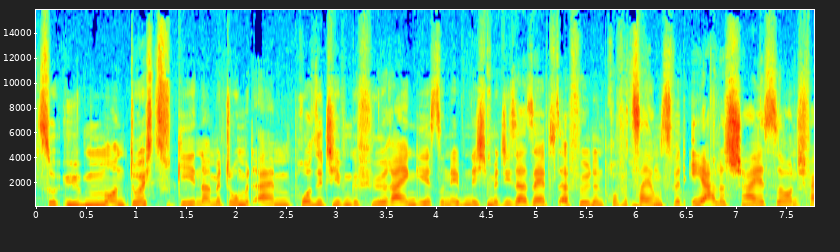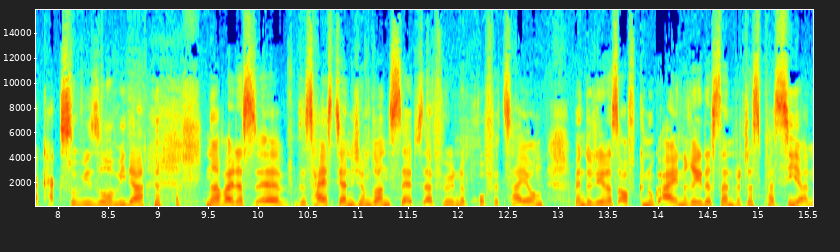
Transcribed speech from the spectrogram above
zu üben und durchzugehen, damit du mit einem positiven Gefühl reingehst und eben nicht mit dieser selbsterfüllenden Prophezeiung, es wird eh alles scheiße und ich verkack sowieso wieder. ne, weil das, äh, das heißt ja nicht umsonst selbsterfüllende Prophezeiung. Wenn du dir das oft genug einredest, dann wird das passieren.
